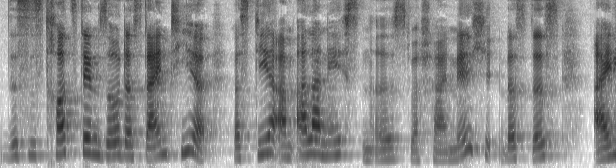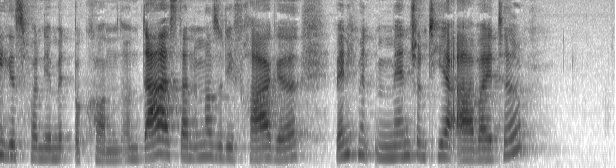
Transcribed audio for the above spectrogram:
es ist trotzdem so, dass dein Tier, was dir am allernächsten ist, wahrscheinlich, dass das einiges von dir mitbekommt. Und da ist dann immer so die Frage, wenn ich mit Mensch und Tier arbeite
